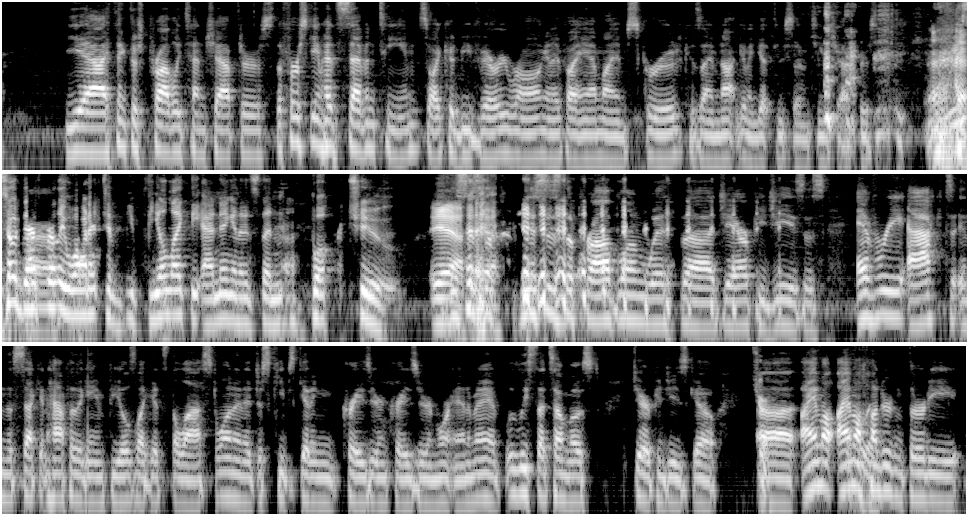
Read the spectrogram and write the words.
Yeah, I think there's probably 10 chapters. The first game had 17, so I could be very wrong. And if I am, I am screwed because I'm not going to get through 17 chapters. I so desperately want it to feel like the ending, and it's then book two. Yeah. This is the, this is the problem with uh, JRPGs is every act in the second half of the game feels like it's the last one, and it just keeps getting crazier and crazier and more anime. At least that's how most JRPGs go. Sure. Uh, I am a, I am 130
